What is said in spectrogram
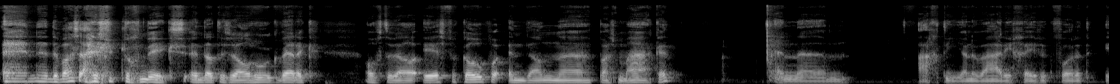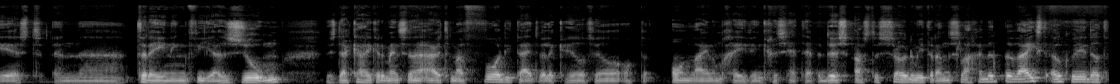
En er was eigenlijk nog niks. En dat is wel hoe ik werk. Oftewel eerst verkopen en dan pas maken. En ehm, 18 januari geef ik voor het eerst een uh, training via Zoom. Dus daar kijken de mensen naar uit. Maar voor die tijd wil ik heel veel op de online omgeving gezet hebben. Dus als de sodemieter aan de slag. En dat bewijst ook weer dat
